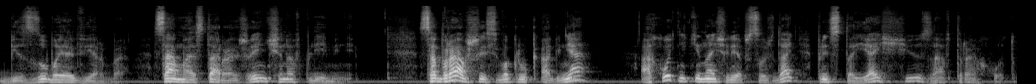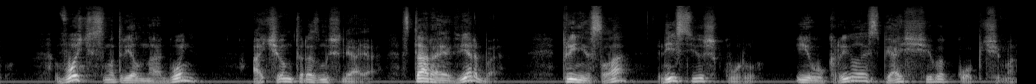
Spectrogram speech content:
беззубая верба, самая старая женщина в племени – Собравшись вокруг огня, охотники начали обсуждать предстоящую завтра охоту. Вождь смотрел на огонь, о чем-то размышляя. Старая верба принесла лисью шкуру и укрыла спящего копчима.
